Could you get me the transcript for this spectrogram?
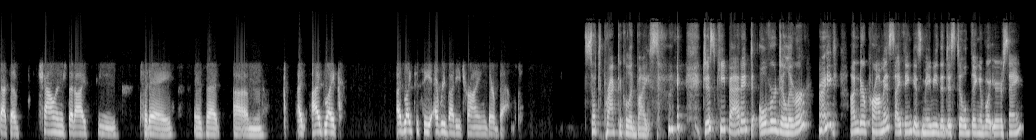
that's a challenge that I see today is that um, I, I'd like, I'd like to see everybody trying their best. Such practical advice. Just keep at it, over deliver, right? Under promise, I think, is maybe the distilled thing of what you're saying.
